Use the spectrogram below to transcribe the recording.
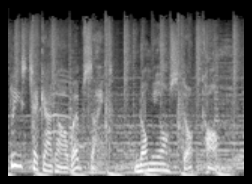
please check out our website, nomios.com.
